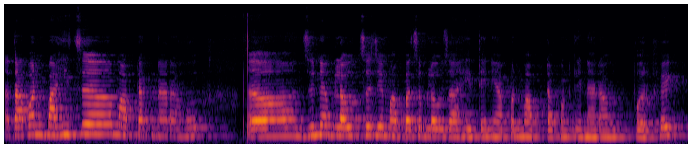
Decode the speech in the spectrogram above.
आता आपण बाहीचं माप टाकणार आहोत. जुन्या ब्लाऊजचं जे मापाचं ब्लाऊज आहे त्याने आपण माप टाकून घेणार आहोत. परफेक्ट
